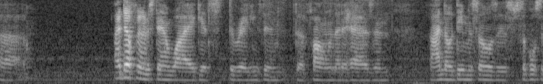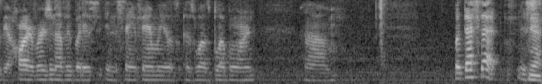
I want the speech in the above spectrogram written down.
Uh, I definitely understand why it gets the ratings and the following that it has, and I know Demon Souls is supposed to be a harder version of it, but it's in the same family as, as well as Bloodborne. Um, but that's that. It's Yeah.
